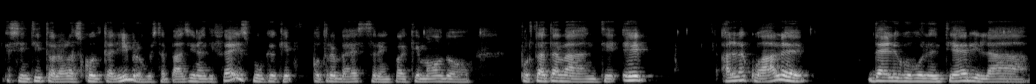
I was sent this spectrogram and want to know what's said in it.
che si intitola L'Ascolta Libro, questa pagina di Facebook che potrebbe essere in qualche modo portata avanti e alla quale delego volentieri la,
